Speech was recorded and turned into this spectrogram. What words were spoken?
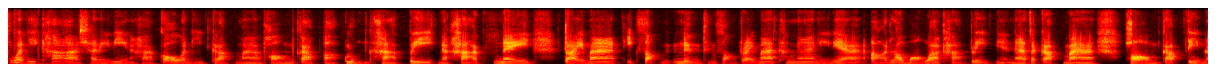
สวัสดีค่ะ ชาลินีนะคะ ก็วันนี้กลับมาพร้อมกับกลุ่มค้าปลีกนะคะ ในไตรมาสอีก2 1-2ไตรมาสข้างหน้านี้เนี่ยเรามองว่าค้าปลีกเนี่ยน่าจะกลับมาพร้อมกับธีมห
